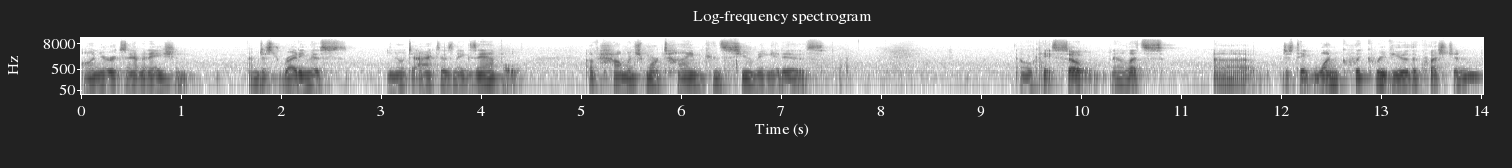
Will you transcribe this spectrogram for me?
on your examination. I'm just writing this, you know, to act as an example of how much more time consuming it is. Okay, so now let's uh, just take one quick review of the question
